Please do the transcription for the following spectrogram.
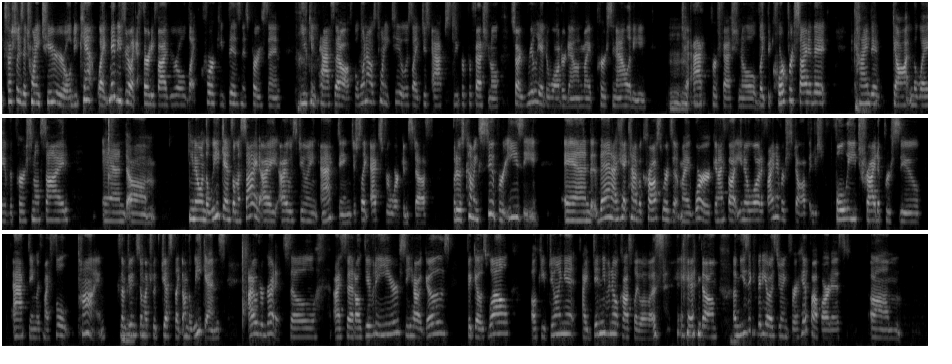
especially as a 22 year old you can't like maybe if you're like a 35 year old like quirky business person you can pass that off. But when I was 22, it was like just act super professional. So I really had to water down my personality mm-hmm. to act professional. Like the corporate side of it kind of got in the way of the personal side. And, um, you know, on the weekends on the side, I, I was doing acting, just like extra work and stuff, but it was coming super easy. And then I hit kind of a crosswords at my work, and I thought, you know what, if I never stop and just fully try to pursue acting with my full time, because I'm mm-hmm. doing so much with just like on the weekends, I would regret it. So I said, I'll give it a year, see how it goes. If it goes well, I'll keep doing it. I didn't even know what cosplay was. and um, a music video I was doing for a hip hop artist, um,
